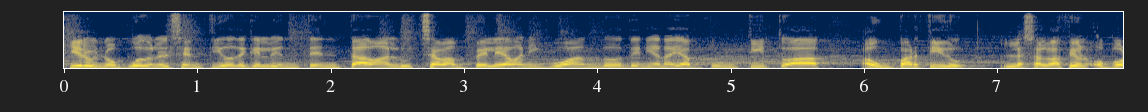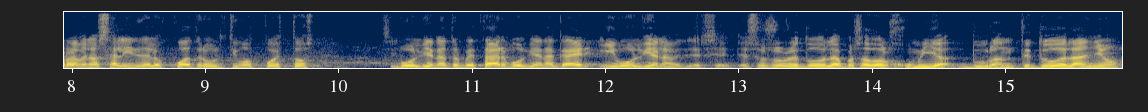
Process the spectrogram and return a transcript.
quiero y no puedo en el sentido de que lo intentaban, luchaban, peleaban y cuando tenían ahí a puntito a, a un partido la salvación o por lo menos salir de los cuatro últimos puestos, volvían a tropezar, volvían a caer y volvían a meterse. Eso sobre todo le ha pasado al Jumilla durante todo el año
